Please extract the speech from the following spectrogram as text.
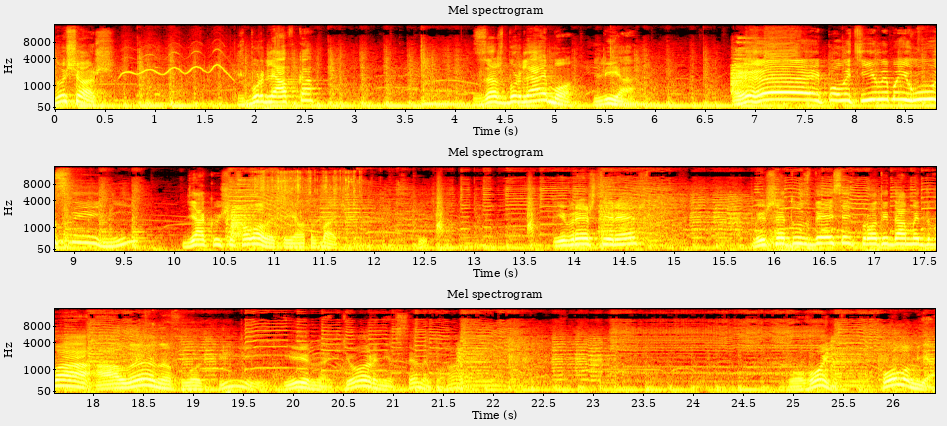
Ну що ж, жбурлявка. Зажбурляємо, Лія. Ей, полетіли мої гуси! Ні. Дякую, що фоловите, я вас бачу. І врешті-решт. Лише туз 10 проти дами 2, але на флопі і на тьорні все непогано. Вогонь, полум'я.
